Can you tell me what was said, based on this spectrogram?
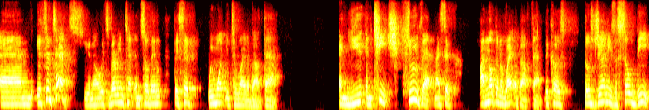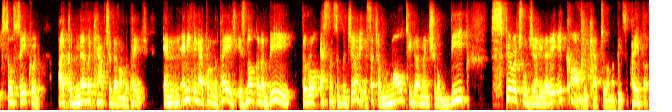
And it's intense. You know, it's very intense. And so they they said we want you to write about that and you and teach through that. And I said, I'm not going to write about that because those journeys are so deep, so sacred. I could never capture that on the page. And anything I put on the page is not going to be the real essence of the journey. It's such a multi-dimensional, deep, spiritual journey that it, it can't be captured on a piece of paper.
